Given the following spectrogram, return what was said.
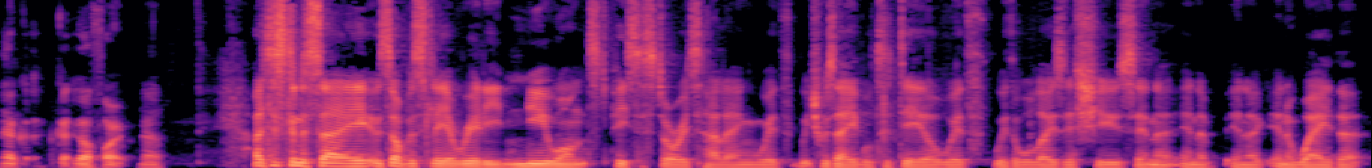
No, go, go for it. No. I was just going to say it was obviously a really nuanced piece of storytelling with which was able to deal with with all those issues in a in a in a in a way that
